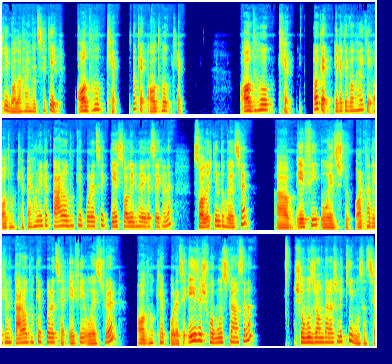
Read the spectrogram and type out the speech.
কি বলা হয় হচ্ছে কি অধক্ষেপ। ওকে অধক্ষেপ। অধক্ষেপ। ওকে এটাকে বলা হয় কি অধক্ষেপ। এখন এটা কার অধক্ষেপ পড়েছে? কে সলিড হয়ে গেছে এখানে? সলিড কিন্তু হয়েছে এফি ও এইচ টু অর্থাৎ এখানে কার অধক্ষেপ পড়েছে এফি ও এইচ টু এর অধক্ষেপ পড়েছে এই যে সবুজটা আছে না, সবুজ রং দ্বারা আসলে কি বোঝাচ্ছে?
